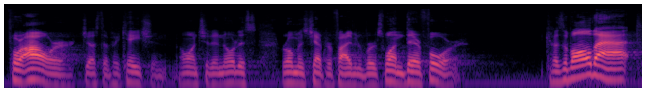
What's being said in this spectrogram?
for our justification. I want you to notice Romans chapter 5 and verse 1. Therefore, because of all that,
